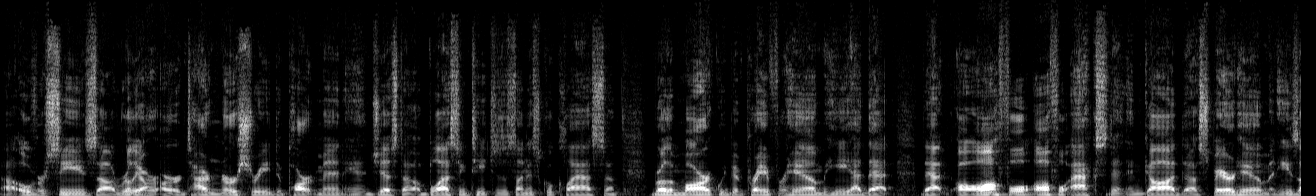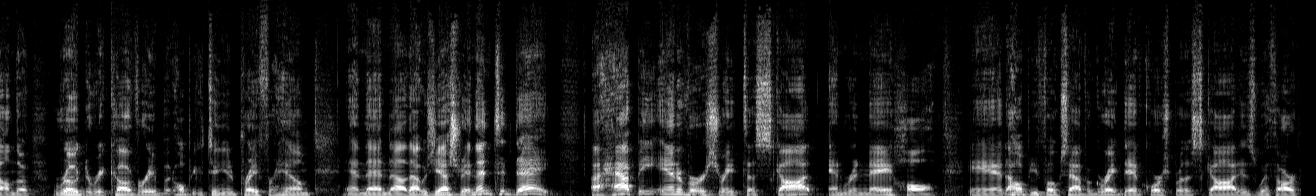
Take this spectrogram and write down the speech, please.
uh, oversees uh, really our, our, entire nursery department and just a, blessing, teaches a Sunday school class. Uh, Brother Mark, we've been praying for him. He had that, that awful, awful accident, and God uh, spared him, and he's on the road to recovery. But hope you continue to pray for him. And then uh, that was yesterday. And then today, a happy anniversary to Scott and Renee Hall. And I hope you folks have a great day. Of course, Brother Scott is with our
